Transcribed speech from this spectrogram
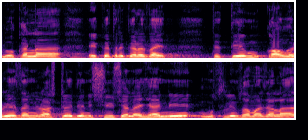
लोकांना एकत्र करत आहेत तर ते काँग्रेस आणि राष्ट्रवादी आणि शिवसेना ह्यांनी मुस्लिम समाजाला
